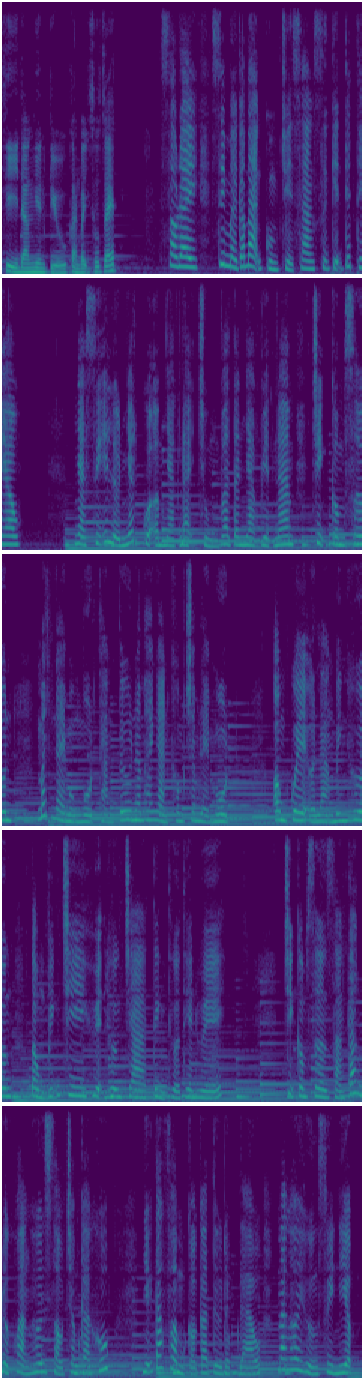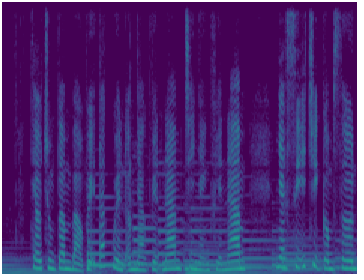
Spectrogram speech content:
khi đang nghiên cứu căn bệnh sốt rét. Sau đây, xin mời các bạn cùng chuyển sang sự kiện tiếp theo. Nhạc sĩ lớn nhất của âm nhạc đại chúng và tân nhạc Việt Nam Trịnh Công Sơn mất ngày 1 tháng 4 năm 2001. Ông quê ở làng Minh Hương, Tổng Vĩnh Chi, huyện Hương Trà, tỉnh Thừa Thiên Huế. Trịnh Công Sơn sáng tác được khoảng hơn 600 ca khúc, những tác phẩm có ca từ độc đáo, mang hơi hướng suy niệm. Theo Trung tâm Bảo vệ tác quyền âm nhạc Việt Nam chi nhánh phía Nam, nhạc sĩ Trịnh Công Sơn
